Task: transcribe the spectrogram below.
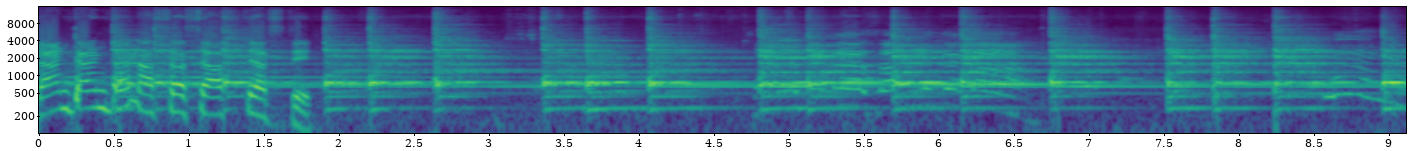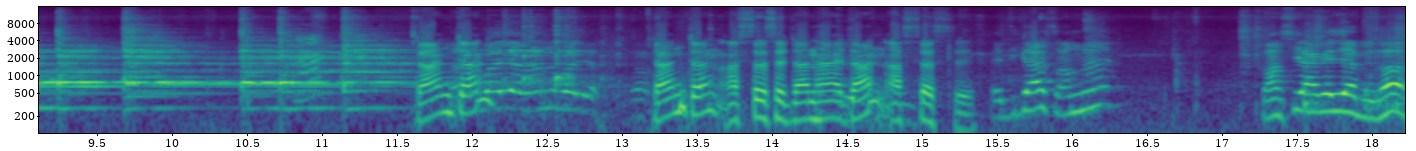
টান টান টান আস্তে আস্তে আস্তে আস্তে। টান টান টান টান আস্তে আস্তে টান হ্যাঁ টান আস্তে আস্তে। এদিকে সামনে। কাশি আগে যাবে ধর।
